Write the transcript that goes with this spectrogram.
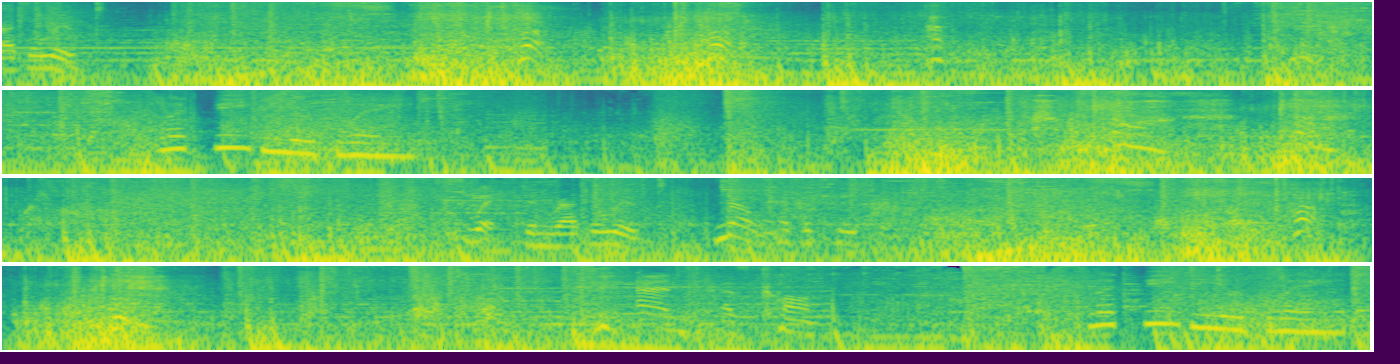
Resolute. Let me be your blade. Swift and resolute. No hesitation. The end has come. Let me be your blade.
